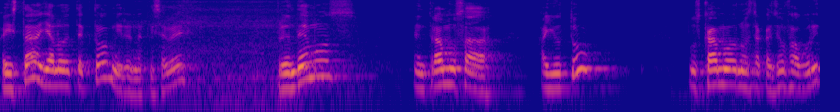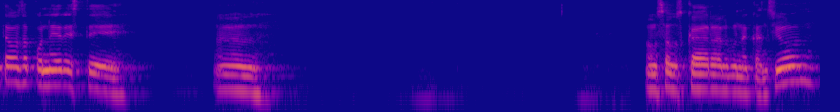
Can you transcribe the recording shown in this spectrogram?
Ahí está, ya lo detectó. Miren, aquí se ve. Prendemos, entramos a, a YouTube, buscamos nuestra canción favorita. Vamos a poner este... vamos a buscar alguna canción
